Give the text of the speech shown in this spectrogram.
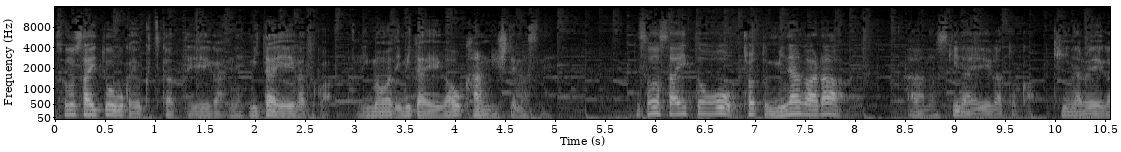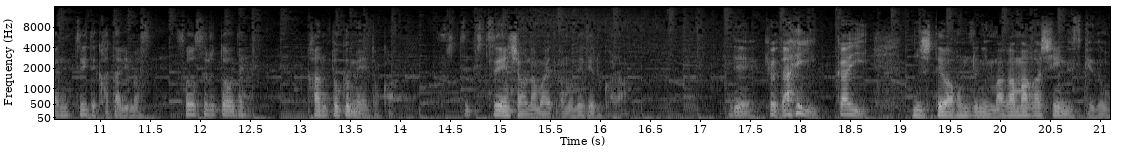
そのサイトを僕はよく使って映画ね見たい映画とか今まで見た映画を管理してますね。でそのサイトをちょっと見ながらあの好きな映画とか気になる映画について語りますね。そうするとね監督名とか出演者の名前とかも出てるから。で今日第1回にしては本当にまがまがしいんですけど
